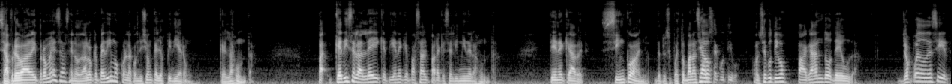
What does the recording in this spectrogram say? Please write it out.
Se aprueba la ley promesa, se nos da lo que pedimos con la condición que ellos pidieron, que es la junta. Pa- ¿Qué dice la ley que tiene que pasar para que se elimine la Junta? Tiene que haber cinco años de presupuestos balanceados consecutivo. consecutivos pagando deuda. Yo puedo decir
